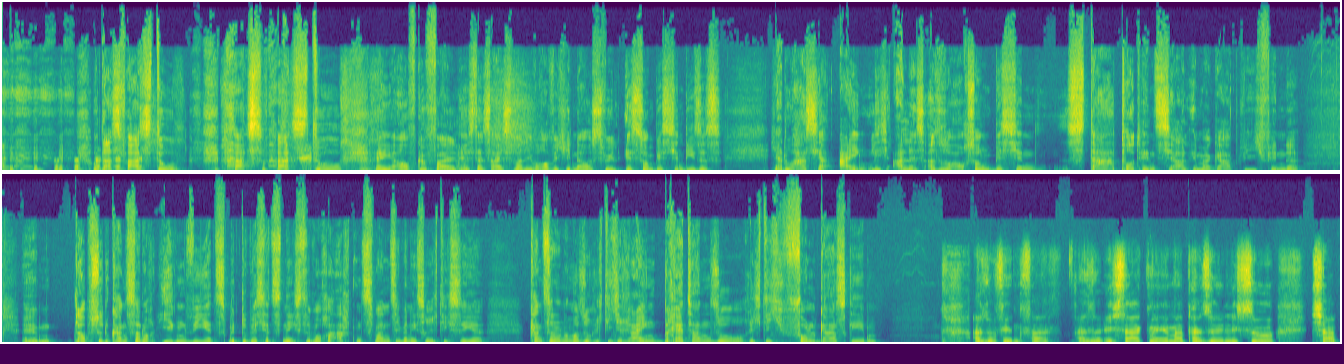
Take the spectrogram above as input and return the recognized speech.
und das warst du. Das warst du, der ihr aufgefallen ist. Das heißt, worauf ich hinaus will, ist so ein bisschen dieses, ja, du hast ja eigentlich alles. Also auch so ein bisschen Starpotenzial immer gehabt, wie ich finde. Ähm, glaubst du, du kannst da noch irgendwie jetzt mit, du bist jetzt nächste Woche 28, wenn ich es richtig sehe, kannst du da noch mal so richtig reinbrettern, so richtig Vollgas geben? Also auf jeden Fall. Also ich sage mir immer persönlich so, ich habe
